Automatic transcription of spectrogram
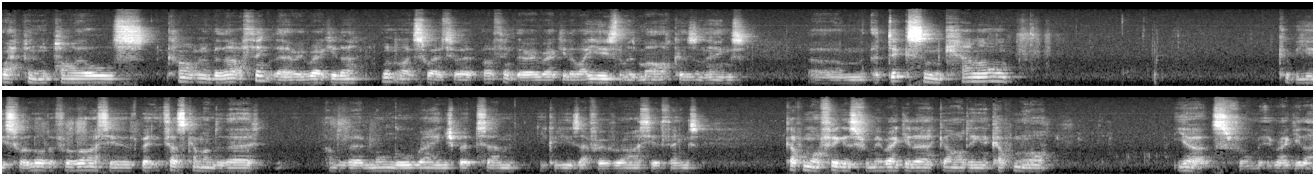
weapon piles can't remember that. I think they're irregular. Wouldn't like to swear to it, but I think they're irregular. I use them as markers and things. Um, a Dixon camel could be used for a lot of variety of, but it does come under their under their Mongol range. But um, you could use that for a variety of things. A couple more figures from irregular guarding, a couple more yurts from irregular.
